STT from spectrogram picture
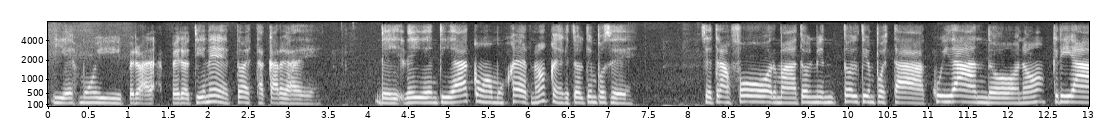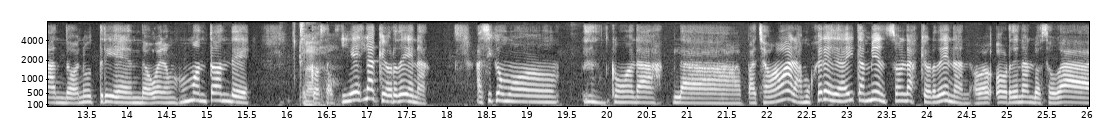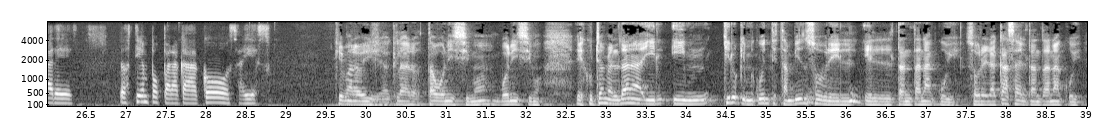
y es muy pero a- pero tiene toda esta carga de, de, de identidad como mujer, ¿no? Que, que todo el tiempo se se transforma, todo el, todo el tiempo está cuidando, ¿no? Criando, nutriendo, bueno, un montón de Claro. cosas. Y es la que ordena. Así como, como la, la Pachamama, las mujeres de ahí también son las que ordenan, ordenan los hogares, los tiempos para cada cosa y eso. Qué maravilla, claro, está buenísimo, ¿eh? buenísimo. Escúchame, Aldana, y, y, mm, quiero que me cuentes también sobre el, el Tantanacui, sobre la casa del Tantanacui,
